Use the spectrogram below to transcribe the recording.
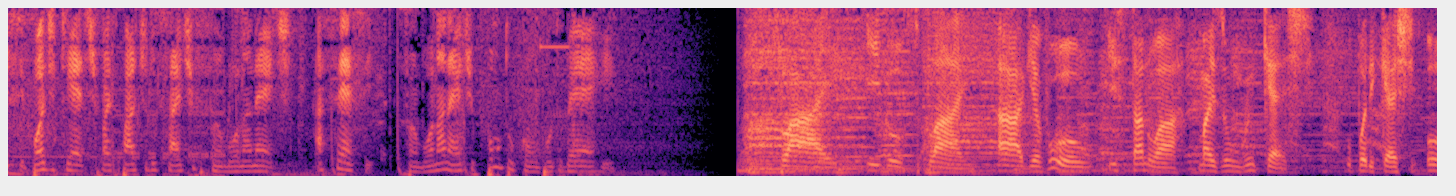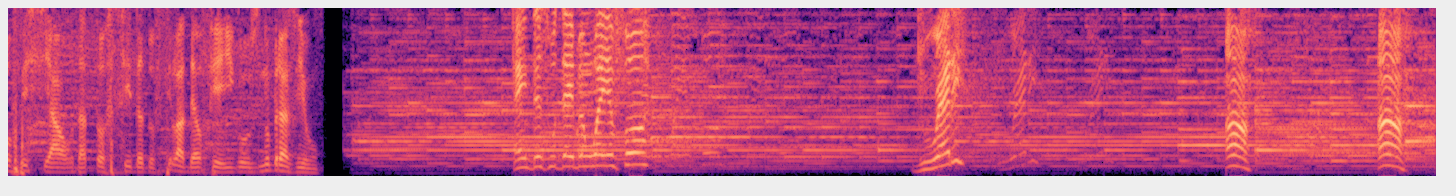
Esse podcast faz parte do site Fambonanet. Acesse fambonanet.com.br. Fly, Eagles Fly. A águia voou e está no ar mais um Greencast, o podcast oficial da torcida do Philadelphia Eagles no Brasil. Ain't this what they've been waiting for? You ready? Uh. Uh.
